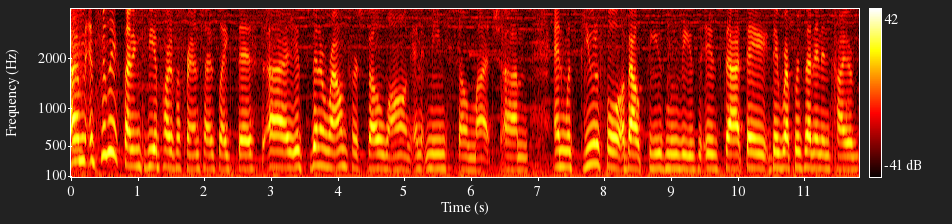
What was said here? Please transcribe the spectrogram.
Um, it's really exciting to be a part of a franchise like this. Uh, it's been around for so long and it means so much. Um, and what's beautiful about these movies is that they, they represent an entire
